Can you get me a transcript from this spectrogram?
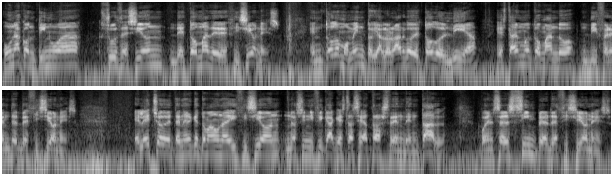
una continua sucesión de toma de decisiones. En todo momento y a lo largo de todo el día estamos tomando diferentes decisiones el hecho de tener que tomar una decisión no significa que ésta sea trascendental. Pueden ser simples decisiones.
